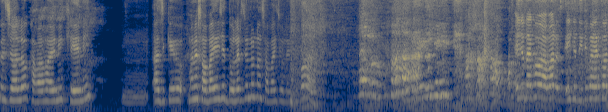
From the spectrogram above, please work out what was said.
তো চলো খাওয়া হয়নি খেয়ে উম, আজকে মানে সবাই এই যে দোলের জন্য না সবাই চলে এসো বল। এই যে দেখো আবার এই যে দিদি ভাইয়ের ঘর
